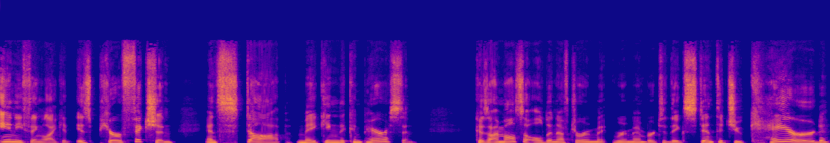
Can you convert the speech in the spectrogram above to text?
anything like it is pure fiction and stop making the comparison. Because I'm also old enough to rem- remember to the extent that you cared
